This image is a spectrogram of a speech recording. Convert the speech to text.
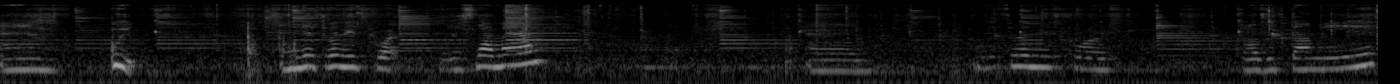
And wait. And this one is for Josna ma'am. And this one is for Kavita miss.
